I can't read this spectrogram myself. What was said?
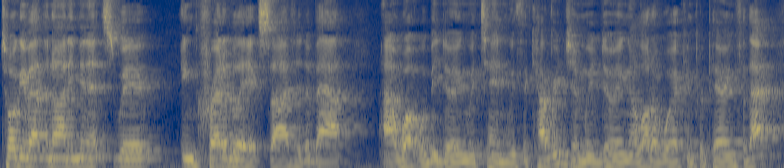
talking about the 90 minutes, we're incredibly excited about uh, what we'll be doing with 10 with the coverage, and we're doing a lot of work in preparing for that.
